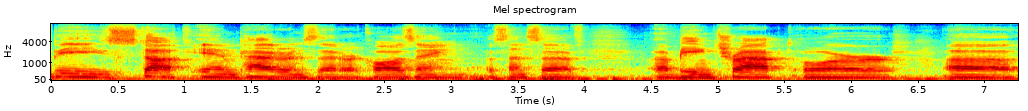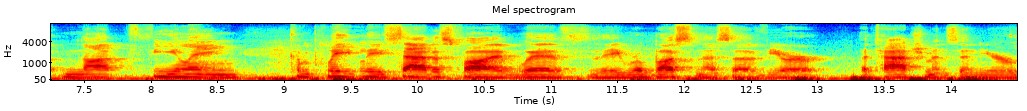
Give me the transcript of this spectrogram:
be stuck in patterns that are causing a sense of uh, being trapped or uh, not feeling completely satisfied with the robustness of your attachments and your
